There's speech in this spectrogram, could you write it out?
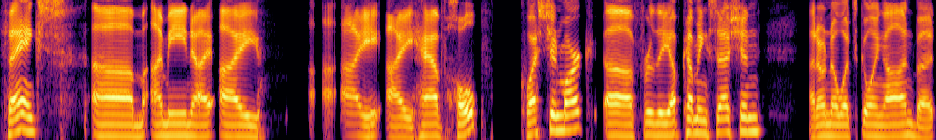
thanks. Um, I mean, I, I, I, I have hope. Question mark uh, for the upcoming session. I don't know what's going on, but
